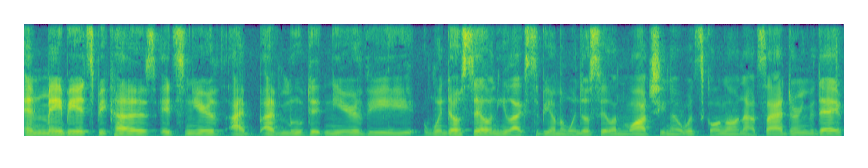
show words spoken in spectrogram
And maybe it's because it's near. I I've moved it near the windowsill, and he likes to be on the windowsill and watch, you know, what's going on outside during the day.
